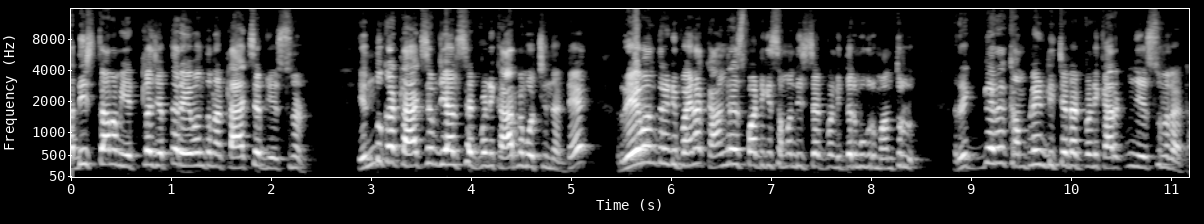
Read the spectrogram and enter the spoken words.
అధిష్టానం ఎట్లా చెప్తే రేవంత్ అట్లా యాక్సెప్ట్ చేస్తున్నాడు. ఎందుకు అట్లా యాక్సెప్ట్ చేయాల్సినటువంటి కారణం వచ్చిందంటే రేవంత్ రెడ్డి పైన కాంగ్రెస్ పార్టీకి సంబంధించినటువంటి ఇద్దరు ముగ్గురు మంత్రులు రెగ్యులర్గా కంప్లైంట్లు ఇచ్చేటటువంటి కార్యక్రమం చేస్తున్నారట.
